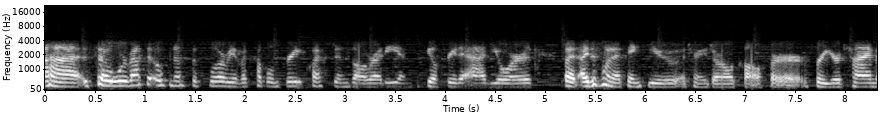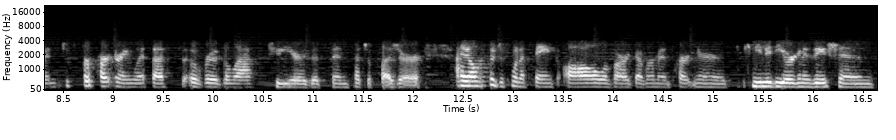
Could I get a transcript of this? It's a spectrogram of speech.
Uh, so we're about to open up the floor. We have a couple of great questions already, and feel free to add yours. But I just want to thank you, Attorney General Kaul, for, for your time and just for partnering with us over the last two years. It's been such a pleasure. I also just want to thank all of our government partners, community organizations,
